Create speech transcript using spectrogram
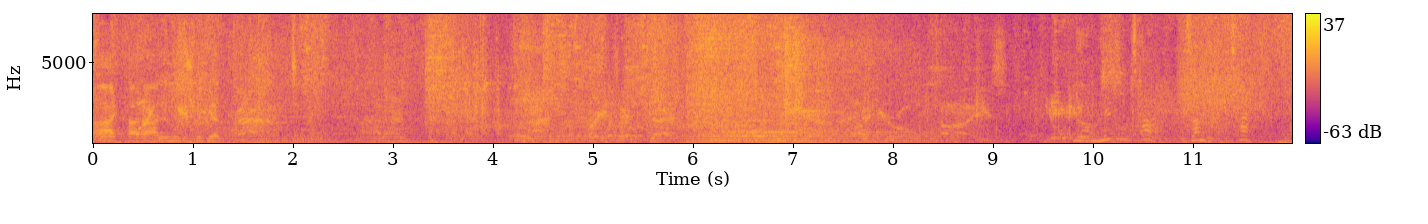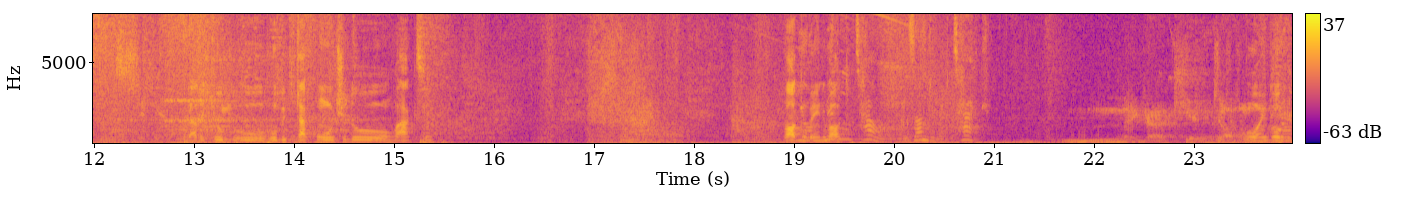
Ai caralho, não cheguei a... Cuidado que o, o Rubik tá com o ult do Axel. Volta, bem, volta. Boa, Invoker.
